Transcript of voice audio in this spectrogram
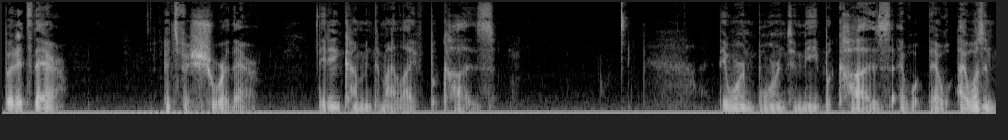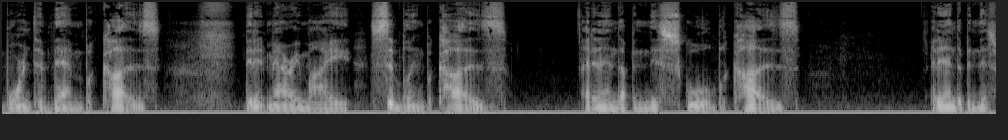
But it's there. It's for sure there. They didn't come into my life because they weren't born to me because I, wasn't born to them because they didn't marry my sibling because I didn't end up in this school because I didn't end up in this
